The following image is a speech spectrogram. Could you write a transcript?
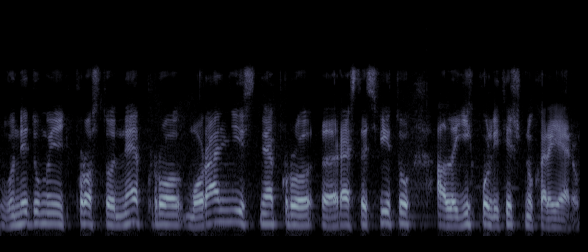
вони думають просто не про моральність, не про е, решта світу, але їх політичну кар'єру.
